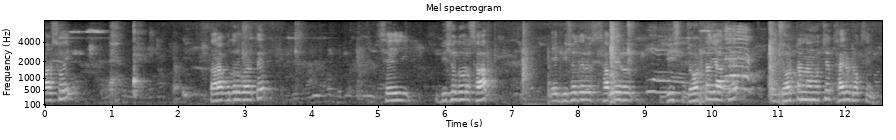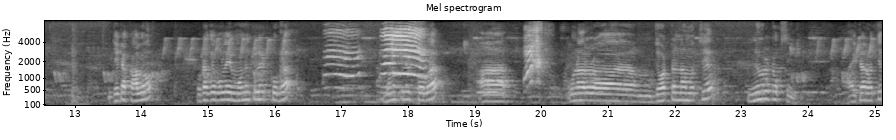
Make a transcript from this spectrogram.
বারসই। তারাপদর বাড়িতে সেই বিষধর সাপ। এই বিষধর সাপের বিষ ঝড়টা যে আছে, এই ঝড়টার নাম হচ্ছে থাইরোটক্সিন যেটা কালো, ওটাকে বলে মনিকুলেট কোবরা। মনিকুলেট কোবরা। আর ওনার জ্বরটার নাম হচ্ছে নিউরোটক্সিন। আর এটার হচ্ছে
